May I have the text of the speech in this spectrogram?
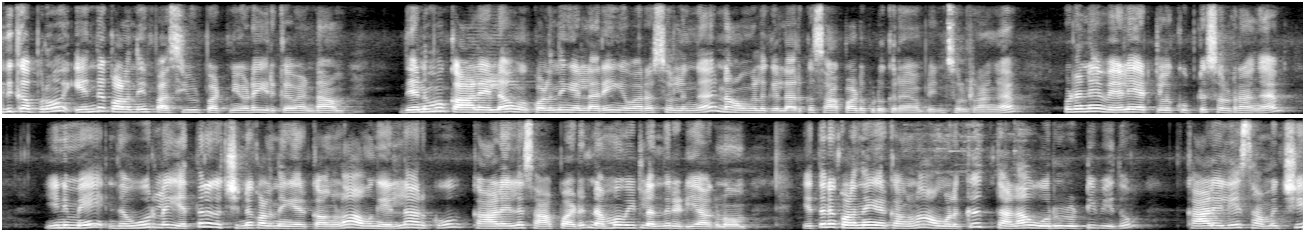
இதுக்கப்புறம் எந்த குழந்தையும் பசியோடு பட்னியோடு இருக்க வேண்டாம். தினமும் காலையில் உங்கள் குழந்தைங்க எல்லாரையும் இங்கே வர சொல்லுங்கள் நான் உங்களுக்கு எல்லாருக்கும் சாப்பாடு கொடுக்குறேன் அப்படின்னு சொல்கிறாங்க உடனே வேலையாட்களை கூப்பிட்டு சொல்கிறாங்க இனிமேல் இந்த ஊரில் எத்தனை சின்ன குழந்தைங்க இருக்காங்களோ அவங்க எல்லாருக்கும் காலையில் சாப்பாடு நம்ம வீட்டிலேருந்து ரெடி ஆகணும். எத்தனை குழந்தைங்க இருக்காங்களோ அவங்களுக்கு தலா ஒரு ரொட்டி வீதம் காலையிலேயே சமைச்சு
